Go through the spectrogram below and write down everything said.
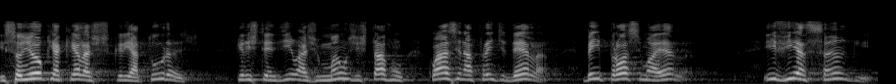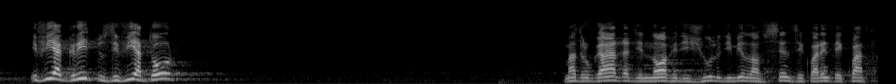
E sonhou que aquelas criaturas que lhe estendiam as mãos estavam quase na frente dela, bem próximo a ela. E via sangue, e via gritos, e via dor. Madrugada de 9 de julho de 1944,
